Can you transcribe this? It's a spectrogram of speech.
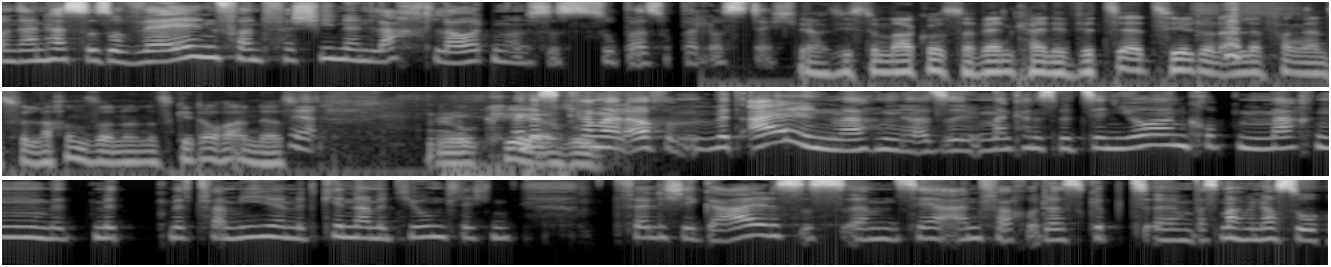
Und dann hast du so Wellen von verschiedenen Lachlauten und es ist super, super lustig. Ja, siehst du, Markus, da werden keine Witze erzählt und alle fangen an zu lachen, sondern es geht auch anders. Ja. Okay, Und das also kann man auch mit allen machen. Also man kann es mit Seniorengruppen machen, mit, mit, mit Familien, mit Kindern, mit Jugendlichen. Völlig egal. Es ist ähm, sehr einfach. Oder es gibt, ähm, was machen wir noch so,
